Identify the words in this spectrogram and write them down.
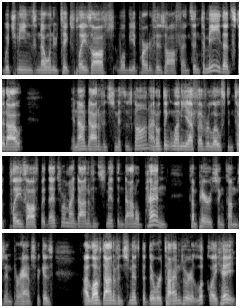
which means no one who takes plays off will be a part of his offense. And to me, that stood out. And now Donovan Smith is gone. I don't think Lenny F ever loafed and took plays off, but that's where my Donovan Smith and Donald Penn comparison comes in, perhaps, because I love Donovan Smith, but there were times where it looked like, hey,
